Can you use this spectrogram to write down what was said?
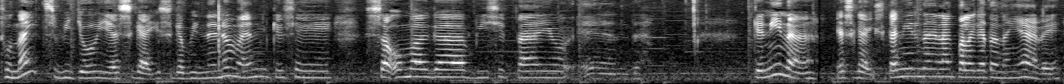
tonight's video, yes guys, gabi na naman kasi sa umaga busy tayo and kanina, yes guys, kanina lang talaga ito nangyari.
